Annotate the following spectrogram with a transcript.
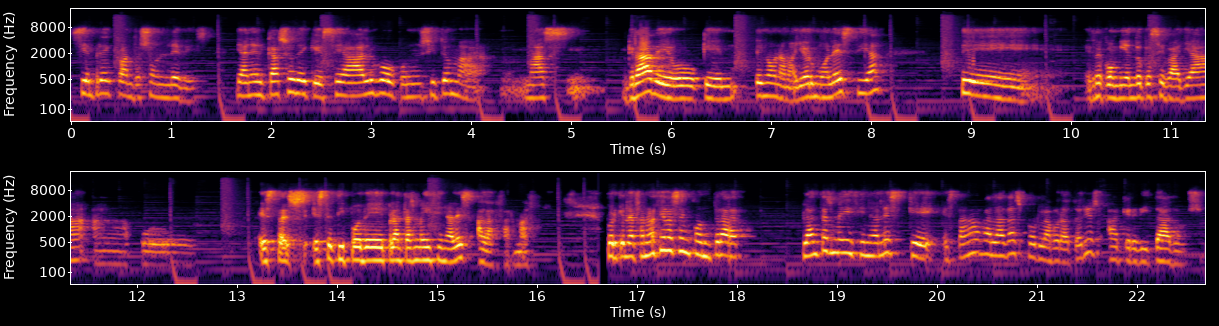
siempre cuando son leves. Ya en el caso de que sea algo con un síntoma más grave o que tenga una mayor molestia, te recomiendo que se vaya a por este, tipo de plantas medicinales a la farmacia. Porque en la farmacia vas a encontrar plantas medicinales que están avaladas por laboratorios acreditados,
